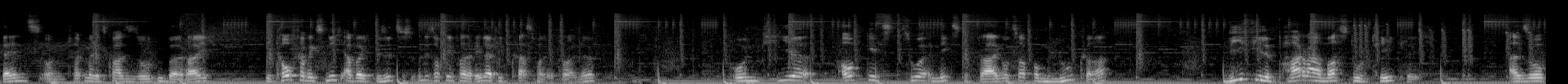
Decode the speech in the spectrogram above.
Benz und hat mir das quasi so überreicht. Gekauft habe ich es nicht, aber ich besitze es und ist auf jeden Fall relativ krass, meine Freunde. Und hier auf geht's zur nächsten Frage und zwar vom Luca. Wie viele Para machst du täglich? Also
